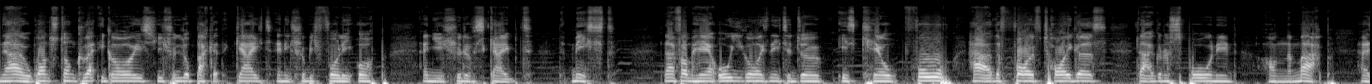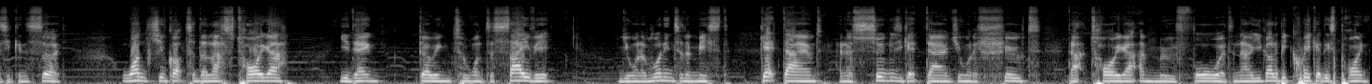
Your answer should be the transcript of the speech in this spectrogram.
Now, once done correctly guys, you should look back at the gate and it should be fully up and you should have escaped the mist. Now from here, all you guys need to do is kill 4 out of the 5 tigers that are going to spawn in on the map, as you can see. Once you've got to the last tiger, you're then going to want to save it. You want to run into the mist, get downed, and as soon as you get downed, you want to shoot that tiger and move forward. Now, you've got to be quick at this point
